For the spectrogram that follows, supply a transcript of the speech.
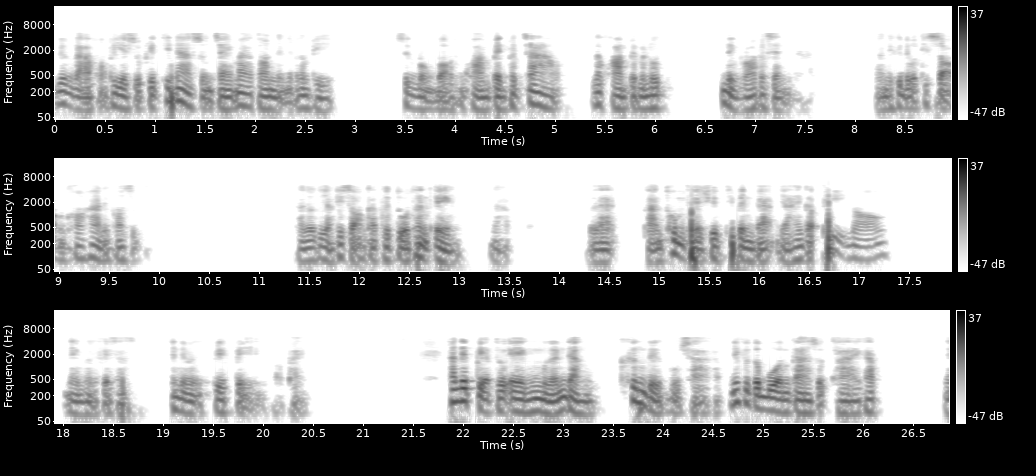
เรื่องราวของพระเยซูคริสต์ที่น่าสนใจมากตอนหนึ่งในพระคัมภีร์ซึ่งบ่งบอกถึงความเป็นพระเจ้าและความเป็นมนุษย์หนึ่งร้อยเปอร์เซ็นต์ อันนี้คือบทที่สองข้อห้าถึงข้อสิบทานตัวอย่างที่สองครับคือตัวท่านเองนะครับ และการทุ่มเทชีวิตที่เป็นแบบอย่างให้กับพี่น้องในเมืองเฟซัสในเมืองฟิลิปปินส์ขออภัยท่านได้เปรียบตัวเองเหมือนดังเครื่องดื่มบูชาครับ นี่คือกระบวนการสุดท้ายครับ ใน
